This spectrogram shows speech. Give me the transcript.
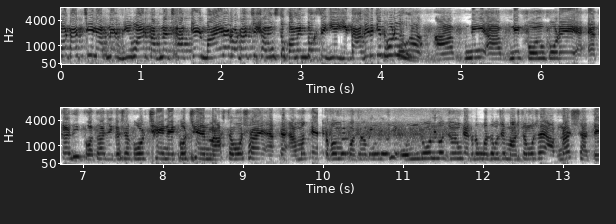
রটাচ্ছি না আপনার ভিউয়ার্স আপনার ছাত্রের মায়েরা রটাচ্ছে সমস্ত কমেন্ট বক্সে গিয়ে গিয়ে। তাদেরকে ধরুন। আপনি আপনি ফোন করে একাধিক কথা জিজ্ঞাসা করছেন এ করছেন মাস্টারমশাই আমাকে একরকম কথা বলছে অন্য অন্য জনকে একরকম কথা বলছে মাস্টারমশাই আপনার সাথে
